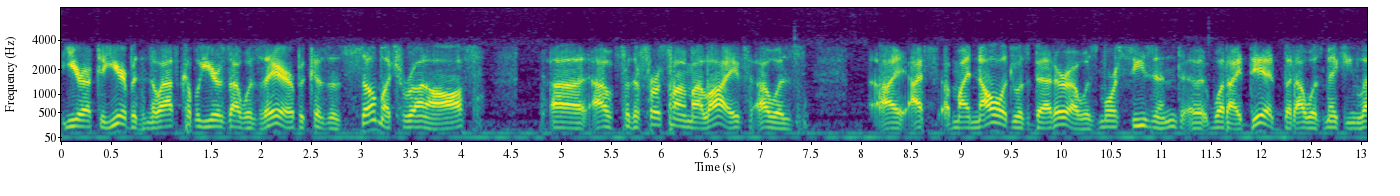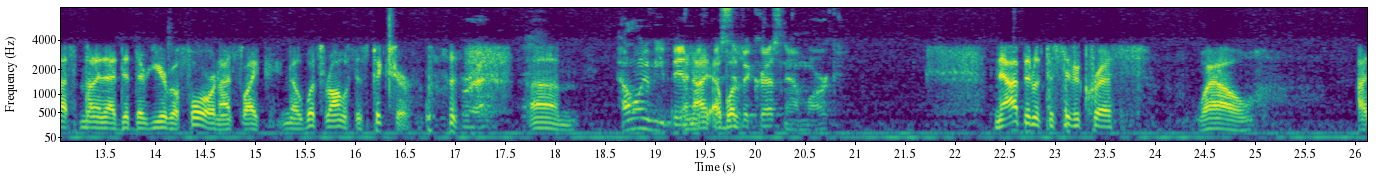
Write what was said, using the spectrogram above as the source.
year after year. But in the last couple of years I was there, because of so much runoff, uh, I, for the first time in my life, I was I, I my knowledge was better. I was more seasoned at what I did, but I was making less money than I did the year before. And I was like, you know, what's wrong with this picture? right. Um, How long have you been with I, Pacific I was, Crest now, Mark? Now I've been with Pacific Crest. Wow. I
